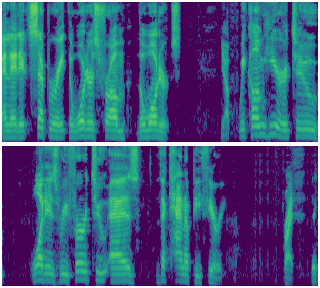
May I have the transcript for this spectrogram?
and let it separate the waters from the waters. Yep. We come here to what is referred to as the canopy theory. Right. The,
